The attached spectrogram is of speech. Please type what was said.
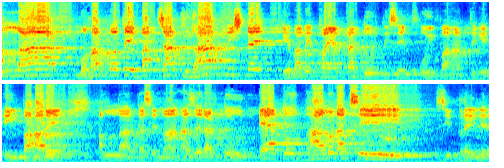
আল্লাহর মোহাব্বতে বাচ্চার ক্ষুধা তৃষ্ণায় এভাবে কয়েকটা দৌড় দিছেন ওই পাহাড় থেকে এই পাহাড়ে। আল্লাহর কাছে মা হাজেরার দৌড় এত ভালো লাগছে। জিব্রাইলের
